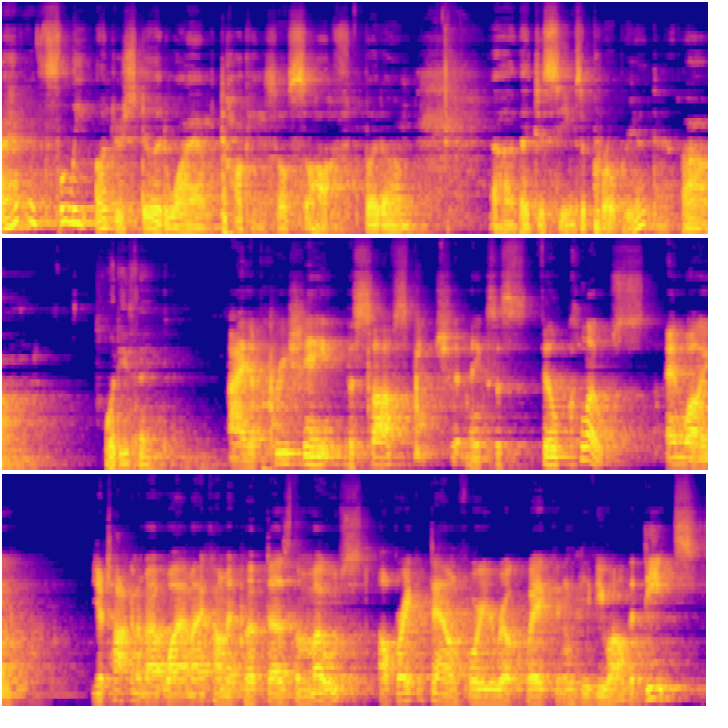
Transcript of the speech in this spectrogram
I haven't fully understood why I'm talking so soft, but um, uh, that just seems appropriate. Um, what do you think? I appreciate the soft speech. It makes us feel close. And while you're talking about why my comic book does the most, I'll break it down for you real quick and give you all the deets.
